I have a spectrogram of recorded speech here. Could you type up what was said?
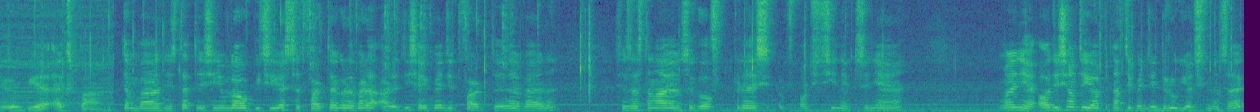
y, bije expa. Witam was, niestety się nie udało wbić jeszcze czwartego levela, ale dzisiaj będzie czwarty level. Się zastanawiam czy go wpleść w odcinek czy nie. Ale nie, o 10 i o 15 będzie drugi odcineczek.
